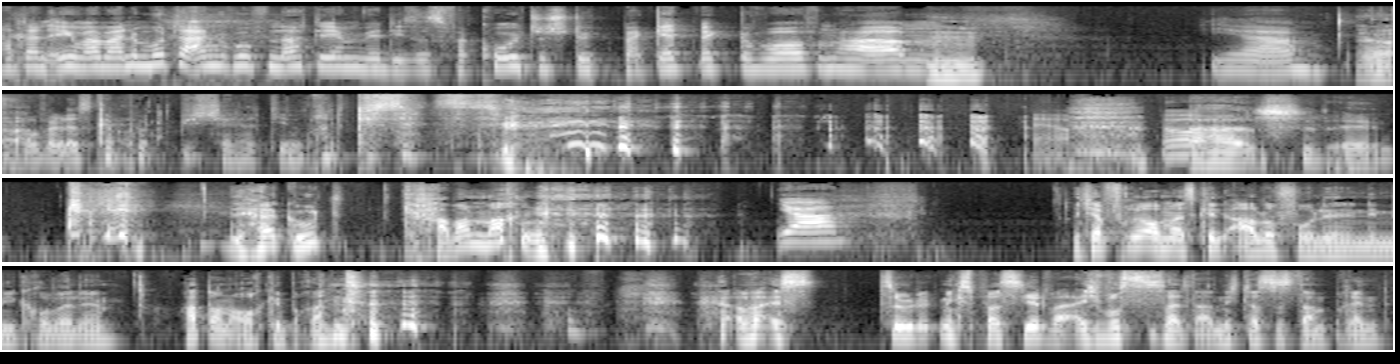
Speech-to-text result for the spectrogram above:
hat dann irgendwann meine Mutter angerufen, nachdem wir dieses verkohlte Stück Baguette weggeworfen haben. Mhm. Ja, die Ja. Mikrowelle ist kaputt. Michelle hat die in Brand gesetzt. ja. Ja. Ah, shit, ey. ja, gut. Kann man machen. ja, Ich habe früher auch mal als Kind Alufolien in die Mikrowelle. Hat dann auch gebrannt. Aber ist zum Glück nichts passiert, weil ich wusste es halt da nicht, dass es dann brennt.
